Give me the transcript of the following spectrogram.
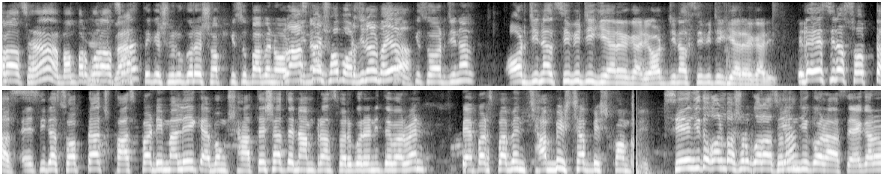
করা আছে হ্যাঁ বাম্পার করা আছে। গ্লাস থেকে শুরু করে সবকিছু পাবেন গ্লাসটা অরিজিনাল সব অরিজিনাল ভাইয়া? কিছু অরিজিনাল অরিজিনাল সিভিটি গিয়ারের গাড়ি অরিজিনাল সিভিটি গিয়ারের গাড়ি। এটা সফট টাচ এসিটা সফট টাচ ফার্স্ট পার্টি মালিক এবং সাথে সাথে নাম ট্রান্সফার করে নিতে পারবেন। পেপারস পাবেন ছাব্বিশ ছাব্বিশ কমপ্লিট সিএনজি তো কনভার্সন করা আছে সিএনজি করা আছে এগারো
